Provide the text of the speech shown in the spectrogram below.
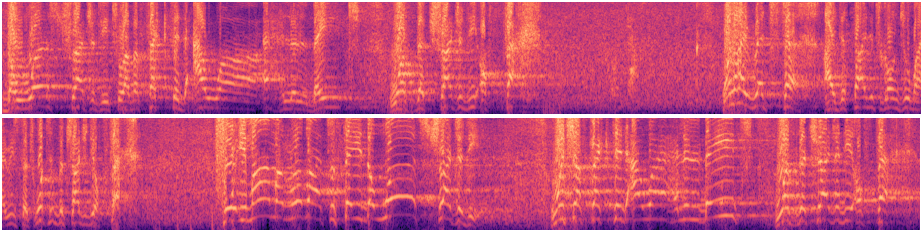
the worst tragedy to have affected our Ahlul Bayt was the tragedy of Fakh. When I read Fakh, I decided to go and do my research. What is the tragedy of Fakh? For Imam al-Rada to say the worst tragedy which affected our Ahlul Bayt was the tragedy of Fakh.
